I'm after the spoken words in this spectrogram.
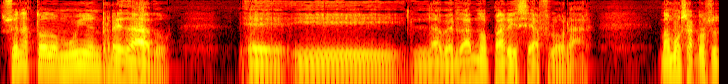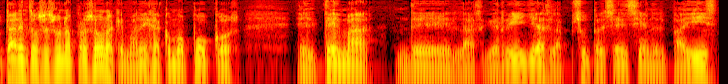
Suena todo muy enredado eh, y la verdad no parece aflorar. Vamos a consultar entonces una persona que maneja como pocos el tema de las guerrillas, la, su presencia en el país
